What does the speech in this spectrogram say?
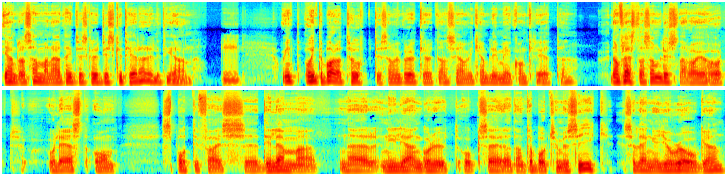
i andra sammanhang, jag tänkte att vi skulle diskutera det lite grann. Mm. Och, inte, och inte bara ta upp det som vi brukar utan se om vi kan bli mer konkreta. De flesta som lyssnar har ju hört och läst om Spotifys eh, dilemma när Neil Young går ut och säger att han tar bort sin musik så länge Joe Rogan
